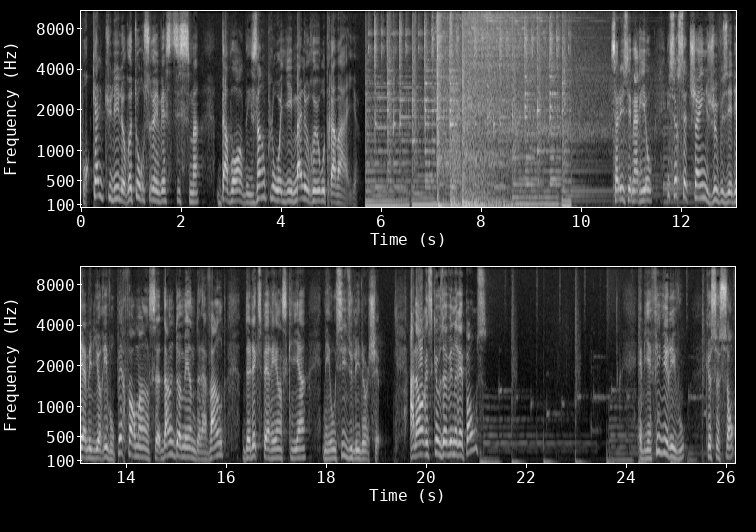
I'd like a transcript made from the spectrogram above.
pour calculer le retour sur investissement d'avoir des employés malheureux au travail. Salut, c'est Mario. Et sur cette chaîne, je vais vous aider à améliorer vos performances dans le domaine de la vente, de l'expérience client, mais aussi du leadership. Alors, est-ce que vous avez une réponse? Eh bien, figurez-vous que ce sont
